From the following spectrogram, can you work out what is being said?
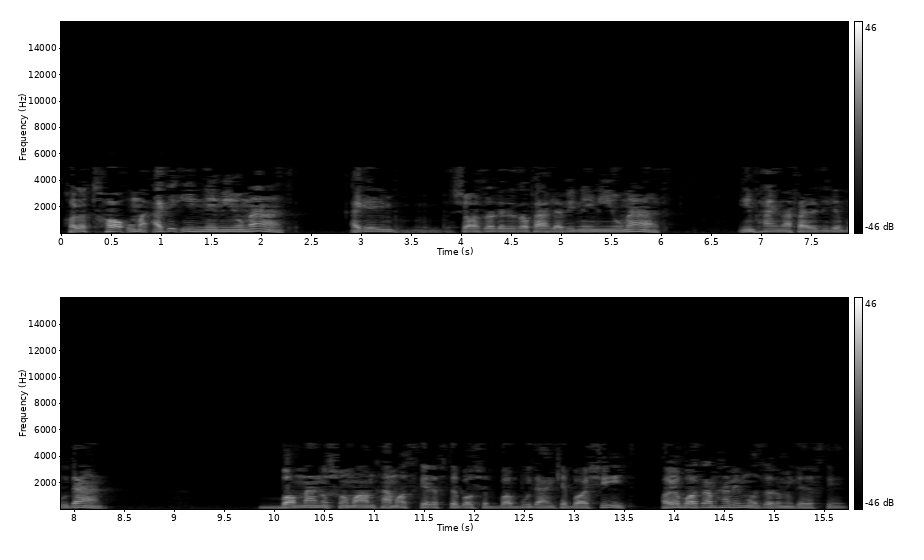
حالا تا اومد اگه این نمی اومد اگه این شاهزاده رضا پهلوی نمی اومد این پنج نفر دیگه بودن با من و شما هم تماس گرفته باشه با بودن که باشید. آیا بازم همین موضوع رو می‌گرفتید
